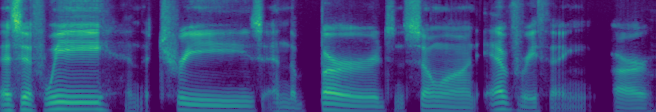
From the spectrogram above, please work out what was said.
As if we and the trees and the birds and so on, everything are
